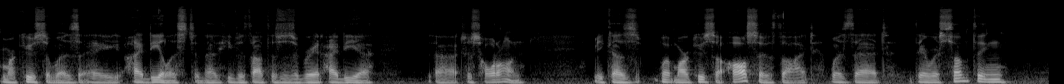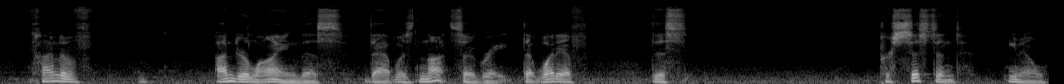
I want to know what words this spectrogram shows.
Marcuse was a idealist and that he thought this was a great idea, uh, just hold on, because what Marcuse also thought was that there was something kind of underlying this that was not so great. That what if this persistent, you know,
